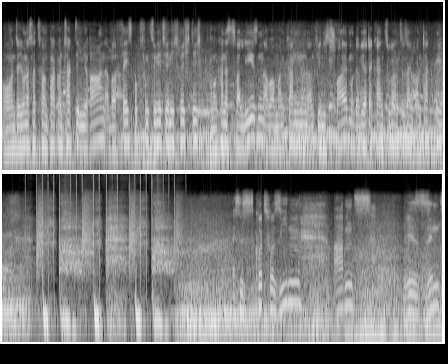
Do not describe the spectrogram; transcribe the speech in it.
Und der Jonas hat zwar ein paar Kontakte im Iran, aber Facebook funktioniert hier nicht richtig. Man kann das zwar lesen, aber man kann irgendwie nichts schreiben und irgendwie hat er keinen Zugang zu seinen Kontakten. Es ist kurz vor sieben abends. Wir sind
